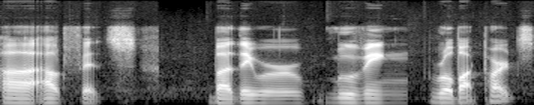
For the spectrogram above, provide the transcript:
uh, outfits, but they were moving robot parts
